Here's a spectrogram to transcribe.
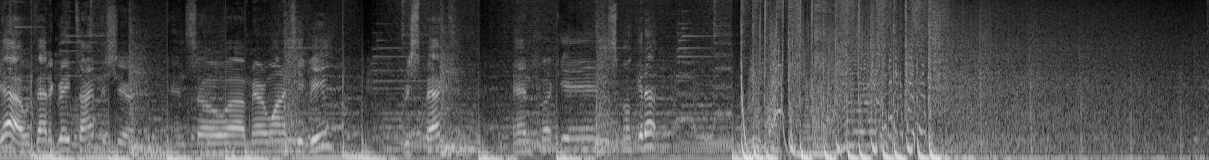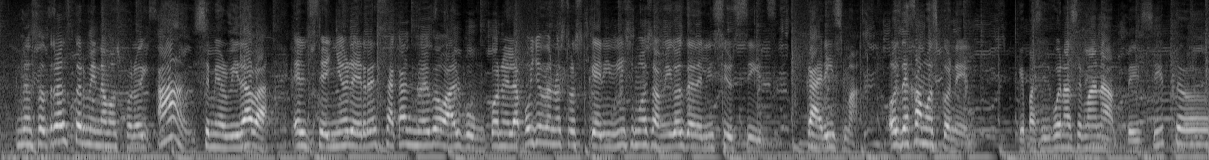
Yeah, we've had a great time this year. And so, uh, Marijuana TV, respect, and fucking smoke it up. Nosotros terminamos por hoy. Ah, se me olvidaba, el señor R saca nuevo álbum con el apoyo de nuestros queridísimos amigos de Delicious Seeds, Carisma. Os dejamos con él. Que paséis buena semana. Besitos.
